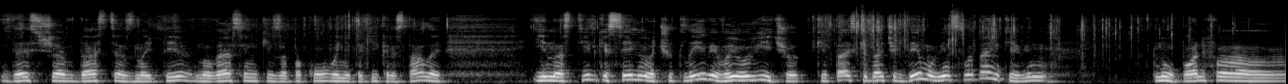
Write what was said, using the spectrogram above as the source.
десь ще вдасться знайти новесенькі запаковані такі кристали. І настільки сильно чутливі, ви уявіть, що китайський датчик диму він слабенький. Він, ну, по альфа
